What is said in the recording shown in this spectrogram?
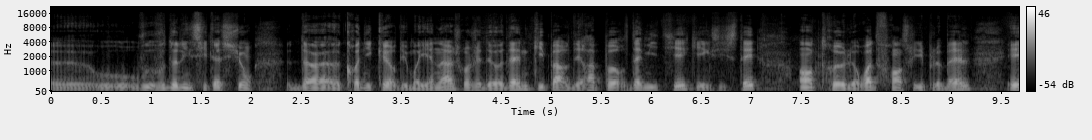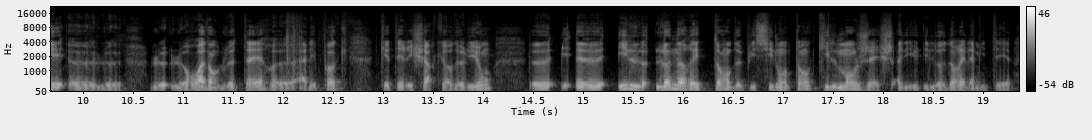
vous, vous, donnez une citation d'un chroniqueur du Moyen Âge, Roger de Oden, qui parle des rapports d'amitié qui existaient entre le roi de France, Philippe le Bel, et euh, le, le, roi d'Angleterre euh, à l'époque, qui était Richard Cœur de Lion. Euh, il l'honorait tant depuis si longtemps qu'il mangeait, il honorait l'amitié, hein,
